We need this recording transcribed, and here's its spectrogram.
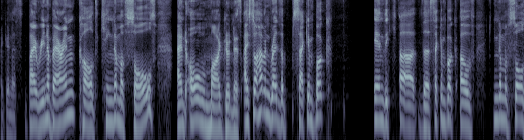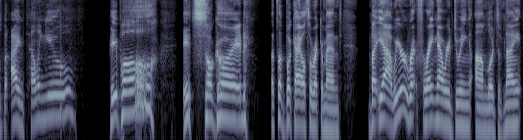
my goodness. By Rena Baron called Kingdom of Souls. And oh my goodness. I still haven't read the second book in the uh the second book of Kingdom of Souls but I am telling you people it's so good. That's a book I also recommend. But yeah we're right for right now we're doing um Lords of Night.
